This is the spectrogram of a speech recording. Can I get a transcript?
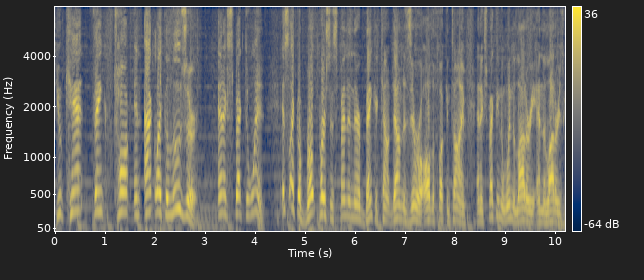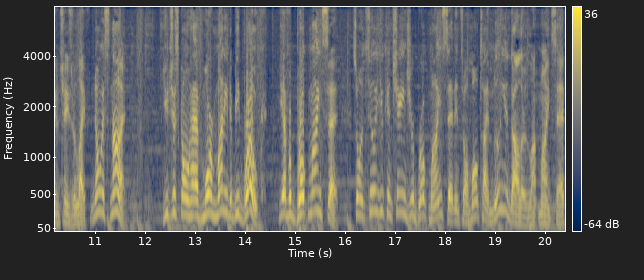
You can't think, talk, and act like a loser and expect to win. It's like a broke person spending their bank account down to zero all the fucking time and expecting to win the lottery and the lottery is to change their life. No, it's not. You just to have more money to be broke. You have a broke mindset. So until you can change your broke mindset into a multi-million dollar mindset,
